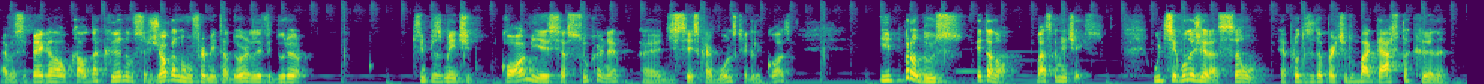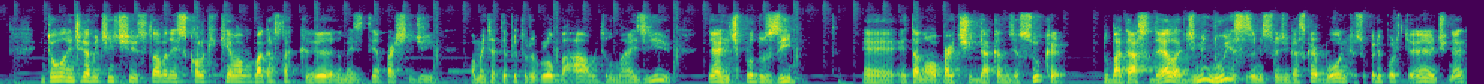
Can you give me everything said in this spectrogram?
Aí você pega lá o caldo da cana, você joga num fermentador, a levedura simplesmente come esse açúcar, né, é, de seis carbonos, que é a glicose, e produz etanol. Basicamente é isso. O de segunda geração é produzido a partir do bagaço da cana. Então, antigamente a gente estudava na escola que queimava o bagaço da cana, mas tem a parte de aumentar a temperatura global e tudo mais. E né, a gente produzir é, etanol a partir da cana-de-açúcar, do bagaço dela, diminui essas emissões de gás carbônico, é super importante, né?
